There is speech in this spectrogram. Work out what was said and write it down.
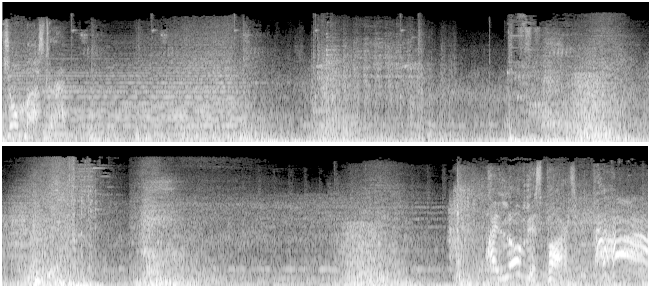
I'm master. I love this part!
